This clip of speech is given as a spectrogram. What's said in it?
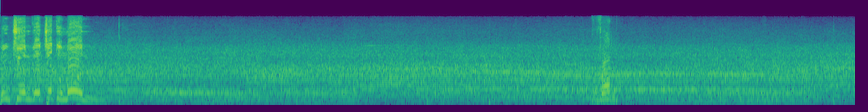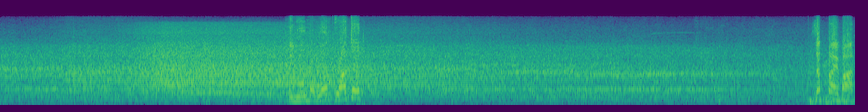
Đường truyền về cho thủ môn. Fred. Tình huống bóng lót quá tốt rất bài bản.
